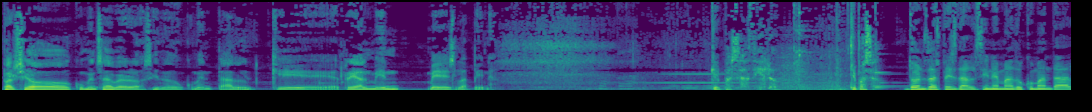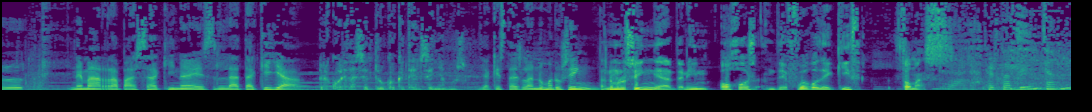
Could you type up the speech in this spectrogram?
Per això començo a veure el cine documental que realment mereix la pena. ¿Qué pasa, cielo? Què passa? Doncs després del cinema documental anem a repassar quina és la taquilla. ¿Recuerdas el truco que te enseñamos? I aquesta és la número 5. El número 5 eh, tenim Ojos de Fuego de Keith Thomas. ¿Estás bien, Charlie?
